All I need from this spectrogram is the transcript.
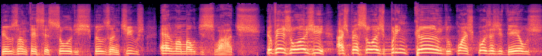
pelos antecessores, pelos antigos, eram amaldiçoados. Eu vejo hoje as pessoas brincando com as coisas de Deus,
